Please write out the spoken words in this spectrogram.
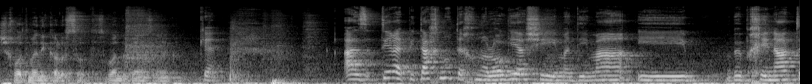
שחברות medical עושות, אז בואי נדבר על זה רגע. כן. אז תראה, פיתחנו טכנולוגיה שהיא מדהימה, היא בבחינת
